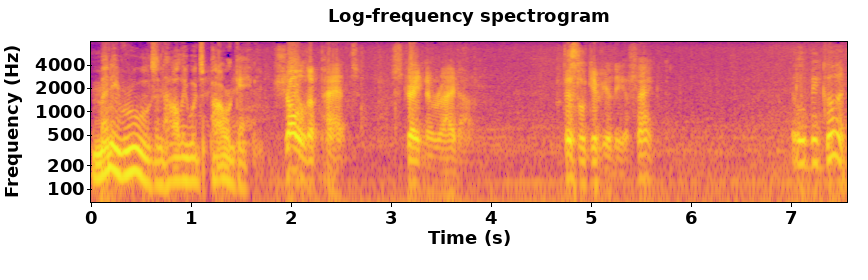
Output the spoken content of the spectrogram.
Many rules in Hollywood's power game. Shoulder pads. Straighten it right out. This'll give you the effect. It'll be good.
